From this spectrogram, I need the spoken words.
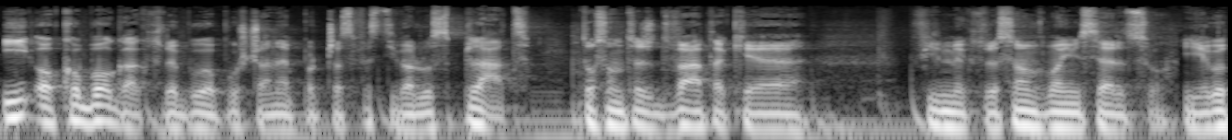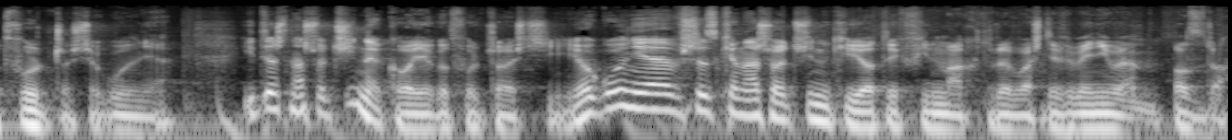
i Oko Boga, które było opuszczane podczas festiwalu Splat. To są też dwa takie filmy, które są w moim sercu i jego twórczość ogólnie. I też nasz odcinek o jego twórczości. I ogólnie wszystkie nasze odcinki o tych filmach, które właśnie wymieniłem. Pozdro.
